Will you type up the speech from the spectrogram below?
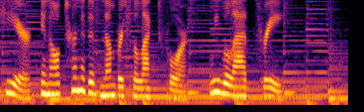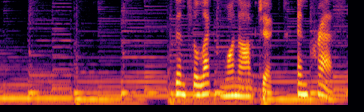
Here, in alternative number select for, we will add 3. Then select one object, and press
